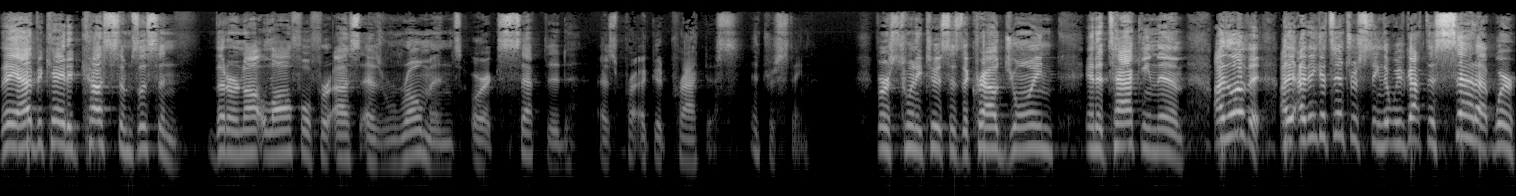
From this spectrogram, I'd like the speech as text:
They advocated customs, listen, that are not lawful for us as Romans or accepted as a good practice. Interesting. Verse 22, it says, The crowd joined in attacking them. I love it. I, I, think it's interesting that we've got this setup where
